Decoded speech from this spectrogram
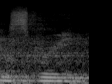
Killing spree.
